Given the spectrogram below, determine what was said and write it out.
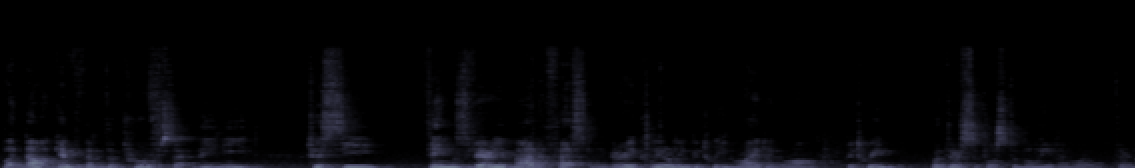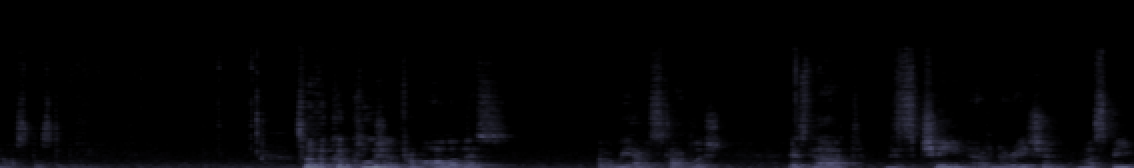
but not give them the proofs that they need to see things very manifestly, very clearly between right and wrong, between what they're supposed to believe and what they're not supposed to believe. So the conclusion from all of this that we have established is that this chain of narration must be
